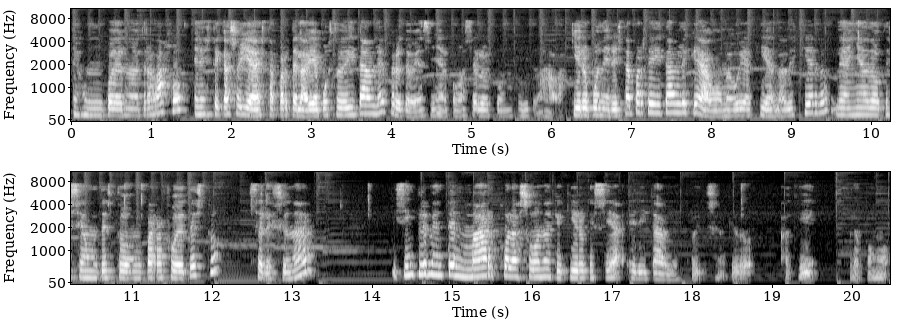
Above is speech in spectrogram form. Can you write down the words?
es un cuaderno de trabajo. En este caso ya esta parte la había puesto editable, pero te voy a enseñar cómo hacerlo con un poquito más abajo. Quiero poner esta parte editable, ¿qué hago? Me voy aquí al lado izquierdo, le añado que sea un texto, un párrafo de texto, seleccionar y simplemente marco la zona que quiero que sea editable. se me quedó aquí, la pongo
